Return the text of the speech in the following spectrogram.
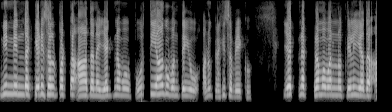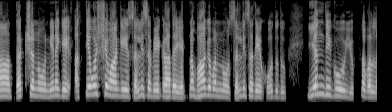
ನಿನ್ನಿಂದ ಕೆಡಿಸಲ್ಪಟ್ಟ ಆತನ ಯಜ್ಞವು ಪೂರ್ತಿಯಾಗುವಂತೆಯೂ ಅನುಗ್ರಹಿಸಬೇಕು. ಯಜ್ಞ ಕ್ರಮವನ್ನು ತಿಳಿಯದ ಆ ದಕ್ಷನು ನಿನಗೆ ಅತ್ಯವಶ್ಯವಾಗಿ ಸಲ್ಲಿಸಬೇಕಾದ ಯಜ್ಞ ಭಾಗವನ್ನು ಸಲ್ಲಿಸದೆ ಹೋದುದು ಎಂದಿಗೂ ಯುಕ್ತವಲ್ಲ.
